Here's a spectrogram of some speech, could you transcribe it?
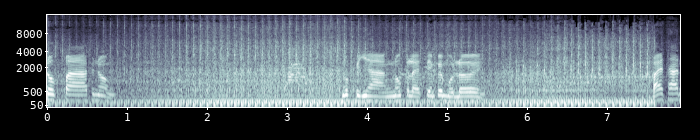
นกปลาพี่น้อง นกกระยาง นกอะไรเต็มไปหมดเลย ไปท่าน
